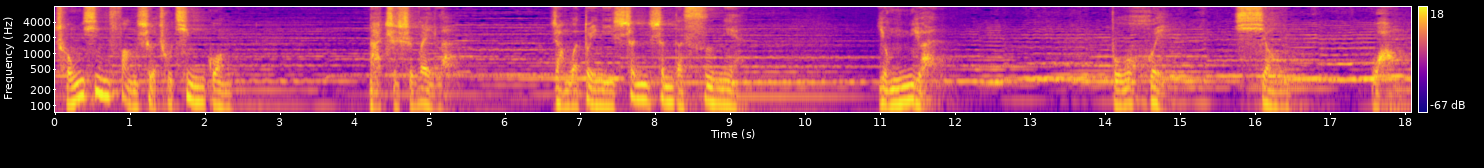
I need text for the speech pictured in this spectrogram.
重新放射出清光。那只是为了让我对你深深的思念永远不会消亡。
